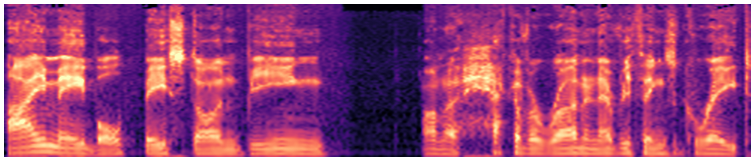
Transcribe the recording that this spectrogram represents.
I'm able, based on being on a heck of a run and everything's great,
